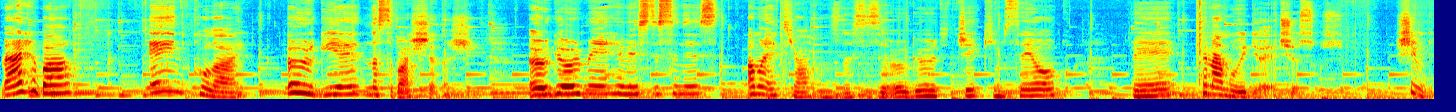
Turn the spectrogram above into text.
Merhaba. En kolay örgüye nasıl başlanır? Örgü örmeye heveslisiniz ama etrafınızda size örgü öğretecek kimse yok ve hemen bu videoyu açıyorsunuz. Şimdi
